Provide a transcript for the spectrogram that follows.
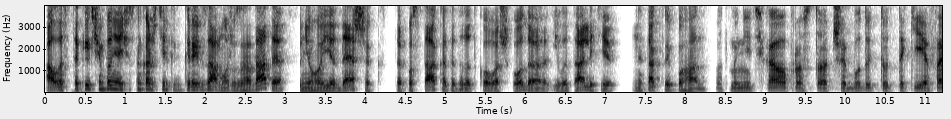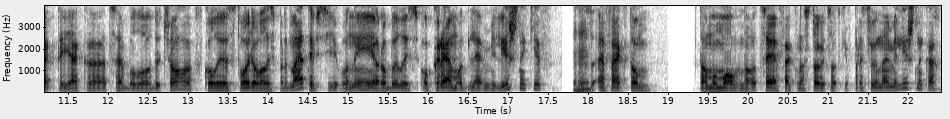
Але з таких чемпіонів, я, чесно кажучи, тільки Грейвза можу згадати. У нього є дешик, це постакати, додаткова шкода і леталіті. Не так то й погано. От мені цікаво просто, чи будуть тут такі ефекти, як е, це було до цього, коли створювались предмети всі, вони робились окремо для мілішників Мгм. з ефектом. Там умовно, цей ефект на 100% працює на мілішниках,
